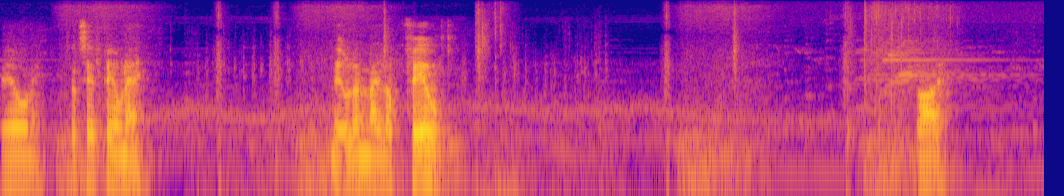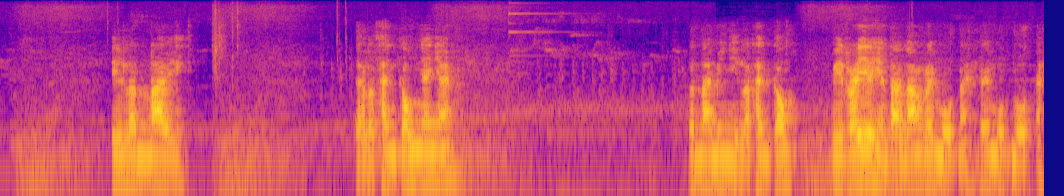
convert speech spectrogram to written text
Fail này success fail này. Nếu lần này là fail. Rồi. Thì lần này sẽ là thành công nha nhé lần này mình nghĩ là thành công. Vì ray hiện tại đang ray một này, ray một một này.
